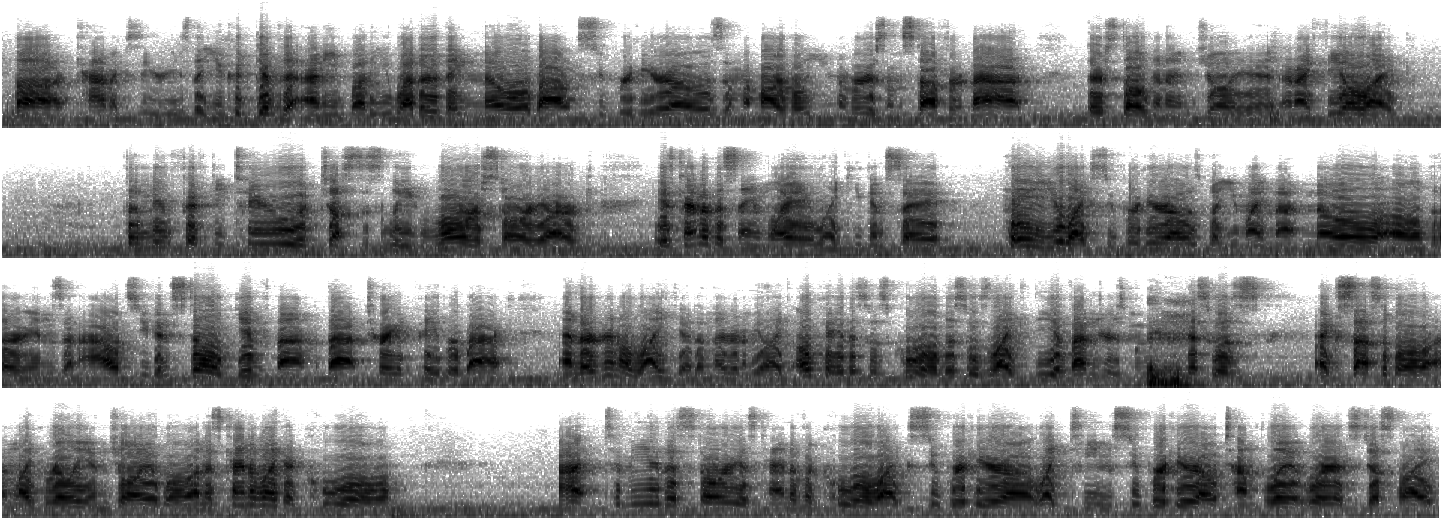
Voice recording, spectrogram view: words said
uh, comic series that you could give to anybody, whether they know about superheroes and the Marvel universe and stuff or not, they're still going to enjoy it. And I feel like the new 52 Justice League War story arc is kind of the same way. Like, you can say, hey, you like superheroes, but you might not know all of their ins and outs. You can still give them that trade paperback, and they're going to like it, and they're going to be like, okay, this was cool. This was like the Avengers movie. This was accessible and like really enjoyable and it's kind of like a cool I, to me this story is kind of a cool like superhero like team superhero template where it's just like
